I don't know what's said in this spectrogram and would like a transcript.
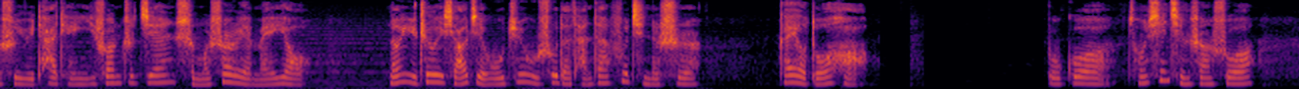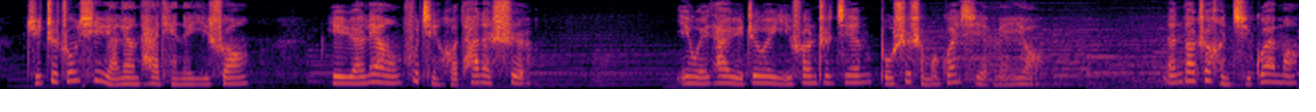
是与太田遗孀之间什么事儿也没有，能与这位小姐无拘无束的谈谈父亲的事，该有多好。”不过从心情上说，菊治衷心原谅太田的遗孀，也原谅父亲和他的事，因为他与这位遗孀之间不是什么关系也没有。难道这很奇怪吗？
